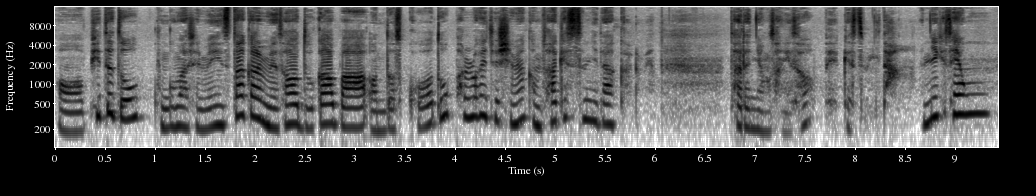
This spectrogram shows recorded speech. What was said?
어, 피드도 궁금하시면 인스타그램에서 누가봐 언더스코어도 팔로우 해주시면 감사하겠습니다. 그러면 다른 영상에서 뵙겠습니다. 안녕히 계세요.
